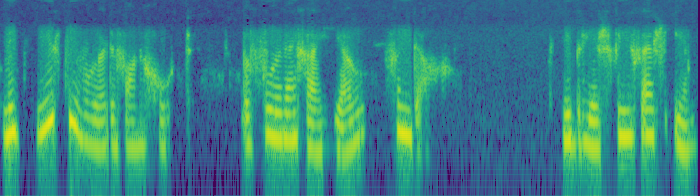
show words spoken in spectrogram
Met hierdie woorde van God bevoorreg hy jou vandag. Hebreërs 4 vers 1.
